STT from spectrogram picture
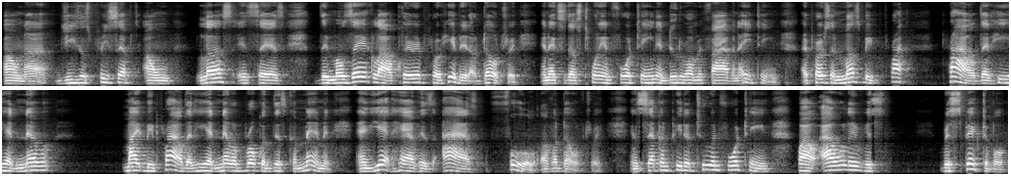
on uh, Jesus' precept on lust. It says, the Mosaic law clearly prohibited adultery in Exodus 20 and 14 and Deuteronomy 5 and 18. A person must be pr proud that he had never might be proud that he had never broken this commandment and yet have his eyes full of adultery. In 2 Peter 2 and 14, while outwardly res respectable,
